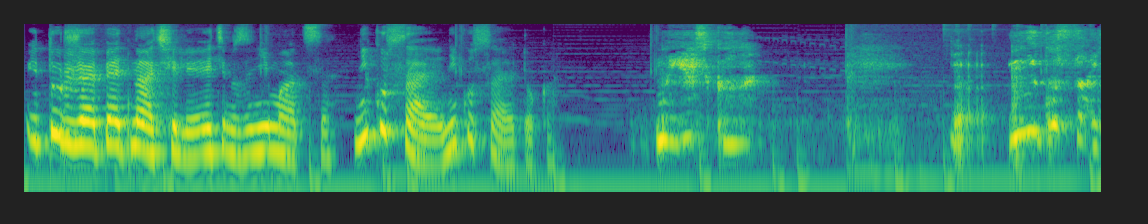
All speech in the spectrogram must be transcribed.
И тут же опять начали этим заниматься. Не кусая, не кусая только. Моя школа. Не кусай.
